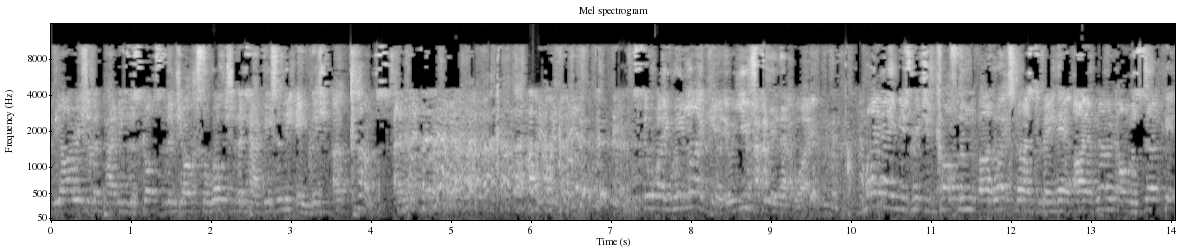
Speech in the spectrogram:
the Irish are the paddies, the Scots are the jocks, the Welsh are the tackies, and the English are cunts. It's the way we like it. We used to it that way. My name is Richard Coughlan, by the way. It's nice to be here. I am known on the circuit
